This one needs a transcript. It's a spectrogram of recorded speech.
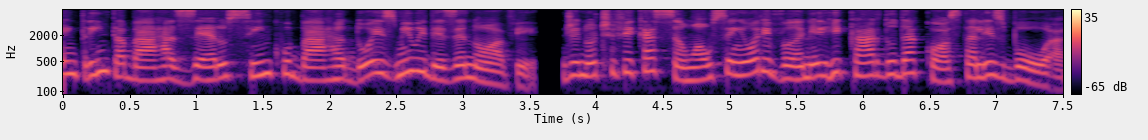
em 30/05/2019 de notificação ao senhor Ivane Ricardo da Costa Lisboa,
